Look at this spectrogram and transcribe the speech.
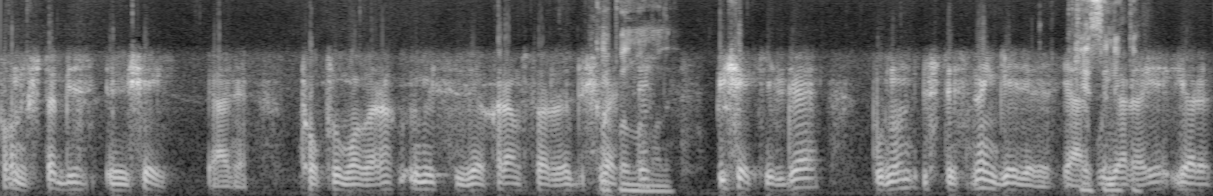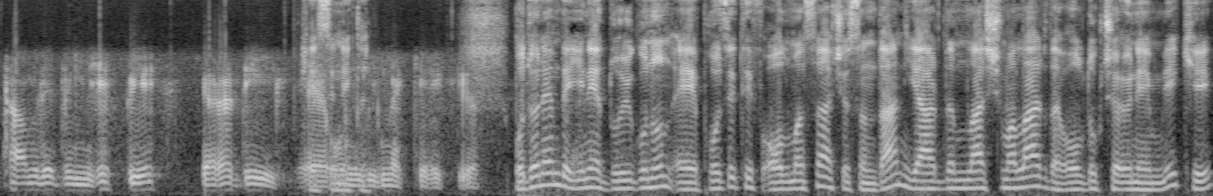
sonuçta biz e, şey yani toplum olarak ümitsizliğe karamsarlığa düşmezsek bir şekilde bunun üstesinden geliriz. Yani Kesinlikle. bu yarayı yara tamir edilmeyecek bir yara değil. E, Kesinlikle. onu bilmek gerekiyor. Bu dönemde yine duygunun e, pozitif olması açısından yardımlaşmalar da oldukça önemli ki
